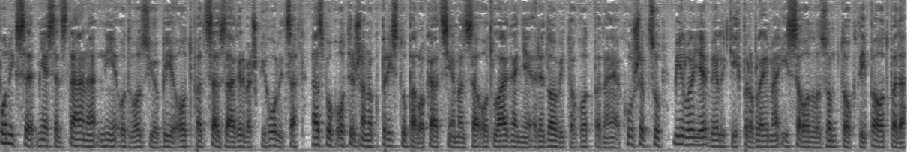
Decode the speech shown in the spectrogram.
punih se mjesec dana nije odvozio bio otpad sa zagrebačkih ulica, a zbog otežanog pristupa lokacijama za odlaganje redovitog otpada na Jakuševcu bilo je velikih problema i sa odvozom tog tipa otpada.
